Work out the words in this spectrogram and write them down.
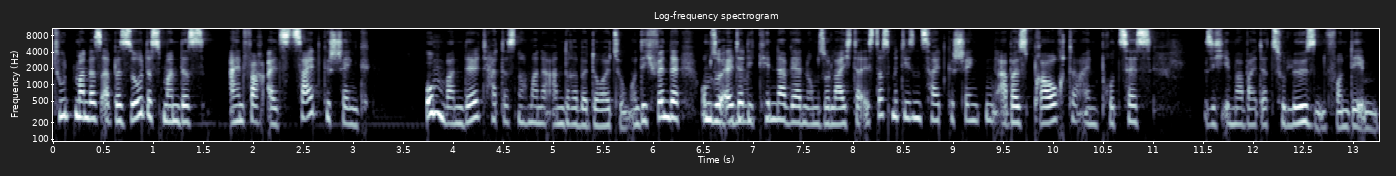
Tut man das aber so, dass man das einfach als Zeitgeschenk umwandelt, hat das nochmal eine andere Bedeutung. Und ich finde, umso älter mhm. die Kinder werden, umso leichter ist das mit diesen Zeitgeschenken. Aber es brauchte einen Prozess, sich immer weiter zu lösen von dem,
